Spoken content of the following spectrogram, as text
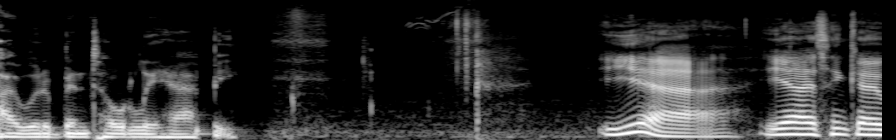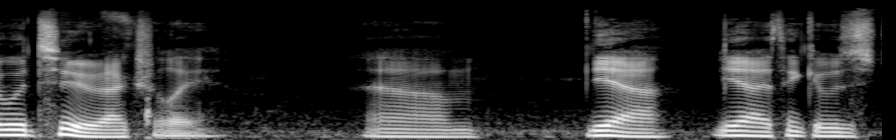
I would have been totally happy. yeah, yeah. I think I would too, actually. Um, yeah, yeah. I think it was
